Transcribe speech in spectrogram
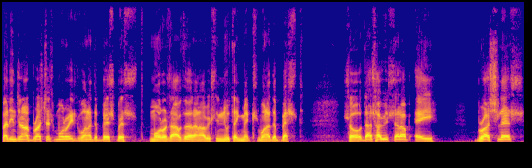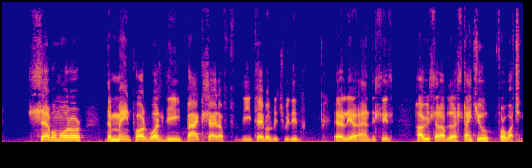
but in general brushless motor is one of the best best motors out there and obviously Newtech makes one of the best. So that's how you set up a brushless servo motor the main part was the back side of the table which we did earlier and this is how you set up the rest. Thank you for watching.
